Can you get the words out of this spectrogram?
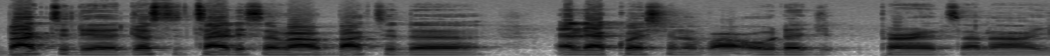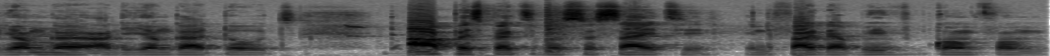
back to the just to tie this around back to the earlier question of our older parents and our younger Mm. and the younger adults our perspective of society in the fact that we've gone from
